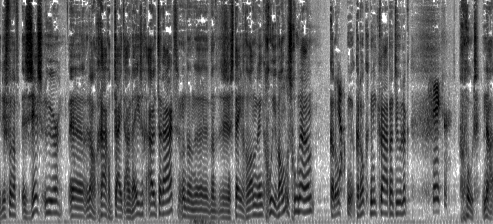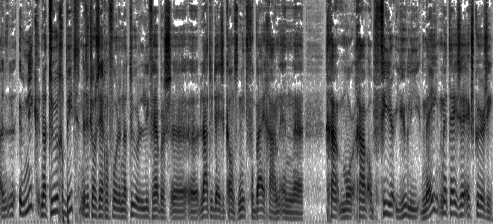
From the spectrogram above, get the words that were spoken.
dus vanaf 6 uur, eh, nou graag op tijd aanwezig uiteraard. Want, dan, eh, want het is een stevige wandeling. Goede wandelschoenen aan. Kan ook, kan ook niet kwaad natuurlijk. Zeker. Goed, nou een uniek natuurgebied. Dus ik zou zeggen voor de natuurliefhebbers, laat u deze kans niet voorbij gaan. En eh, ga, ga op 4 juli mee met deze excursie.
